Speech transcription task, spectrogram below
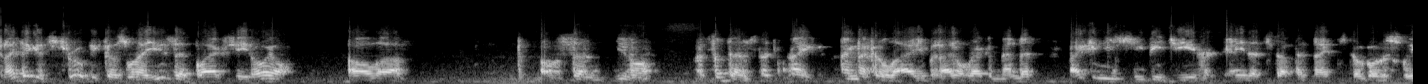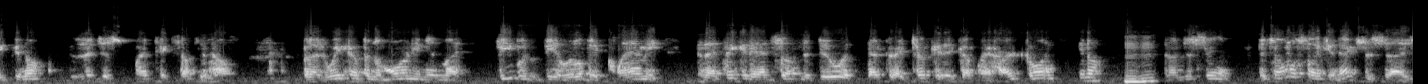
and I think it's true because when I use that black seed oil, I'll uh, all of a sudden, you know, sometimes I I'm not going to lie to you, but I don't recommend it. I can use CBG or any of that stuff at night and still go to sleep, you know, because I just might take something else. But I'd wake up in the morning and my feet would be a little bit clammy. And I think it had something to do with after I took it, it got my heart going, you know. Mm-hmm. And I'm just saying, it's almost like an exercise.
